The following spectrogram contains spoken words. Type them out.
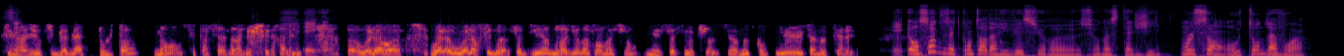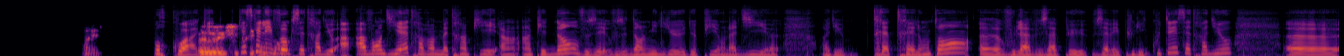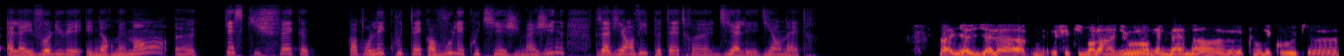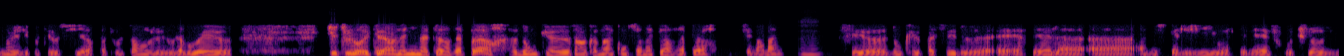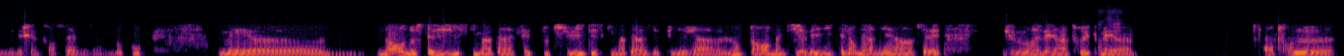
C'est une radio qui blablate tout le temps Non, c'est pas ça une radio généraliste. Et Enfin, ou alors, euh, ou alors, ou alors une- ça devient une radio d'information. Mais ça, c'est autre chose. C'est un autre contenu, c'est un autre sérieux. Et on sent que vous êtes content d'arriver sur, euh, sur Nostalgie. On le sent au ton de la voix. Ouais. Pourquoi? Qu'est-ce qu'elle évoque cette radio? A- Avant d'y être, avant de mettre un pied, un, un pied dedans, vous êtes, vous êtes dans le milieu depuis, on l'a dit, euh, on va dire très très longtemps. Euh, vous, l'avez- vous avez pu, l'écouter cette radio. Euh, elle a évolué énormément. Qu'est-ce qui fait que quand on l'écoutait, quand vous l'écoutiez, j'imagine, vous aviez envie peut-être euh, d'y aller, d'y en être Bah, il y a, y a la, effectivement la radio en elle-même hein, euh, qu'on écoute. Euh, moi, je l'écoutais aussi, alors pas tout le temps, je vais vous l'avouer. euh, j'ai toujours été un animateur zapper, donc enfin comme un consommateur zapper, c'est normal. Mhm. C'est donc passer de RTL à, à, à Nostalgie ou RTBF ou autre chose ou des chaînes françaises, beaucoup. Mais non, nostalgie, ce qui m'intéressait tout de suite et ce qui m'intéresse depuis déjà longtemps, même si j'avais hésité l'an dernier, hein, vous savez. Je vais vous révéler un truc, mais euh, entre euh,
